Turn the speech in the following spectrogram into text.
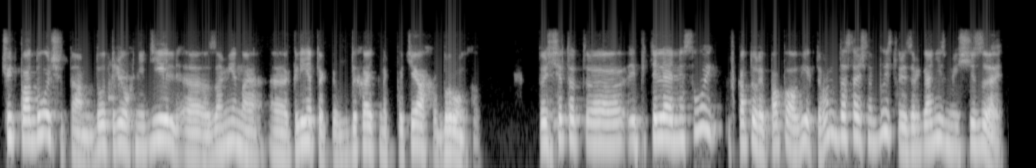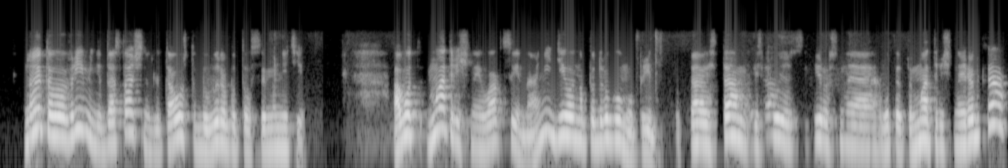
Чуть подольше, там, до трех недель, э, замена э, клеток в дыхательных путях бронхов. То есть этот э, эпителиальный слой, в который попал вектор, он достаточно быстро из организма исчезает. Но этого времени достаточно для того, чтобы выработался иммунитет. А вот матричные вакцины, они деланы по другому принципу. То есть там используется вирусная вот эта матричная РНК,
